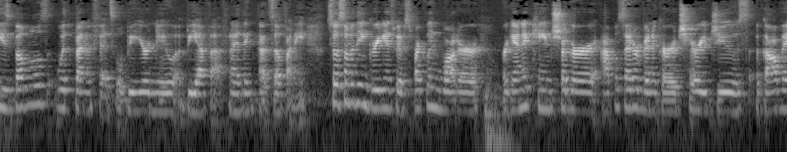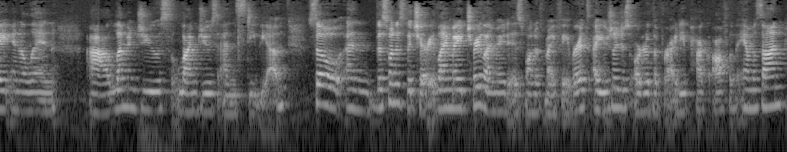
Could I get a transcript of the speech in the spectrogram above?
these bubbles with benefits will be your new BFF. And I think that's so funny. So some of the ingredients, we have sparkling water, organic cane sugar, apple cider vinegar, cherry juice, agave inulin, uh, lemon juice, lime juice, and stevia. So, and this one is the cherry limeade. Cherry limeade is one of my favorites. I usually just order the variety pack off of Amazon.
